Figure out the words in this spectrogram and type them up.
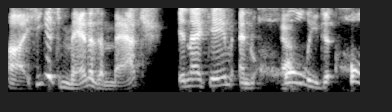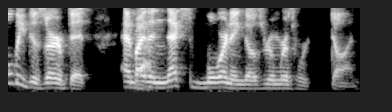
Uh, he gets man of the match in that game and wholly yeah. wholly deserved it. And by yeah. the next morning, those rumors were done.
